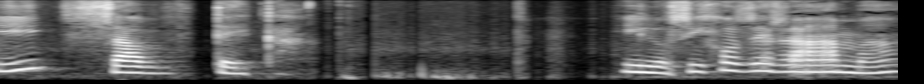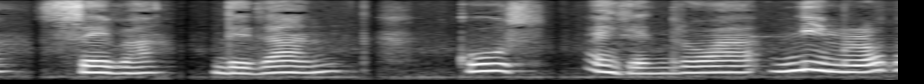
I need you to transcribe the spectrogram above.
y Sabteca. Y los hijos de Rahama, Seba, Dedan, Cus, engendró a Nimrod,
